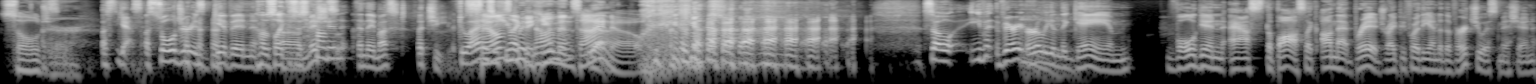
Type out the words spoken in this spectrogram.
Soldier. A- yes, a soldier is given I was like, a this sounds- mission, and they must achieve. Do I, as a Sounds like the humans have- I Yeah. know. So even very early in the game, Volgin asks the boss, like on that bridge right before the end of the Virtuous mission,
